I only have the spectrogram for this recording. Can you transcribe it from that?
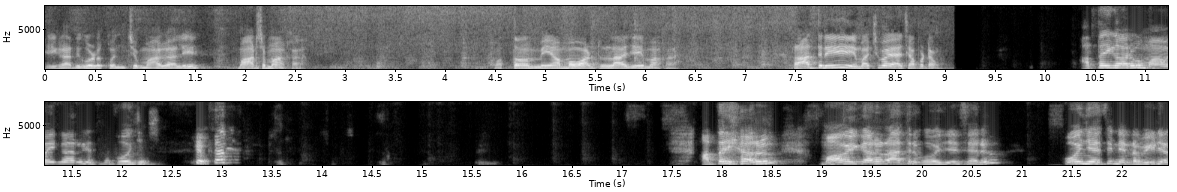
ఇక అది కూడా కొంచెం మాగాలి. మార్చమాక. మొత్తం మీ అమ్మ వంటలా చేయమాక. రాత్రి మర్చిపోయా చెప్పటం. అత్తయ్య గారు మామయ్య గారు ఎత్తుకు ఫోన్ చేసి అత్తయ్య గారు మామయ్య గారు రాత్రి ఫోన్ చేశారు. ఫోన్ చేసి నిన్న వీడియో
